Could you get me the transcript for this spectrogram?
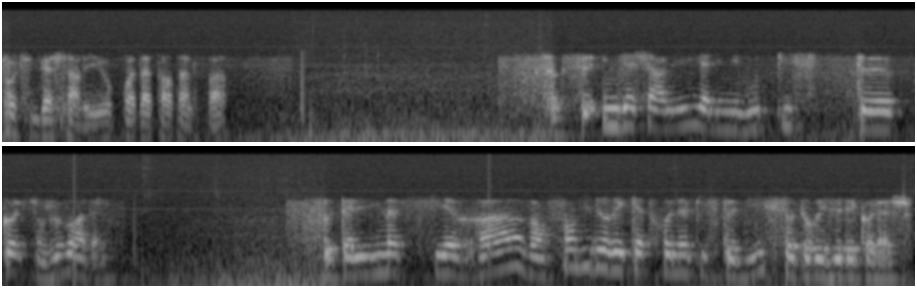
Fox India Charlie, au point d'attente Alpha. Fox India Charlie, alignez-vous piste correction, je vous rappelle. Hôtel Lima Sierra, vent 110 degrés 4 nœuds, piste 10, autorisé décollage.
